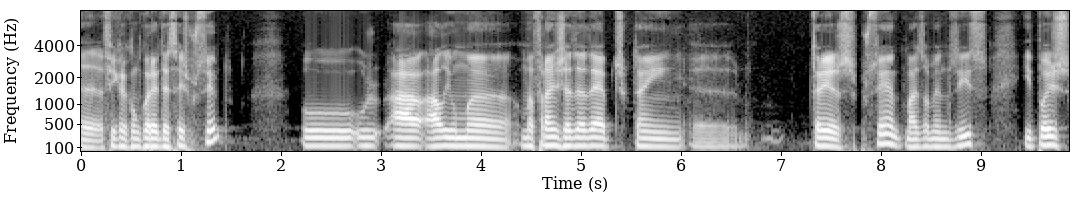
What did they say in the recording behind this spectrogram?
uh, fica com 46%. O, o- há, há ali uma, uma franja de adeptos que tem uh, 3%, mais ou menos isso, e depois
